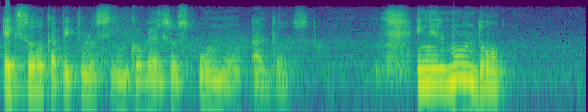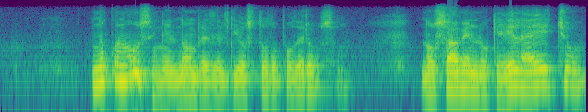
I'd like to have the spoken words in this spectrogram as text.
Éxodo capítulo 5, versos 1 al 2. En el mundo no conocen el nombre del Dios Todopoderoso, no saben lo que Él ha hecho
